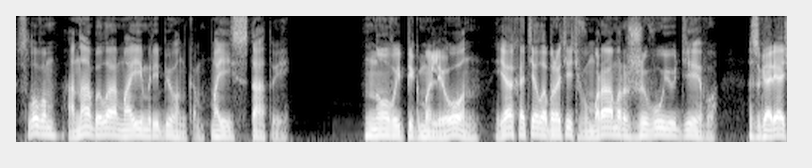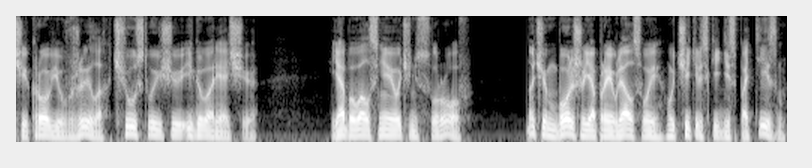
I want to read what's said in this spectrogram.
Словом, она была моим ребенком, моей статуей. Новый пигмалион я хотел обратить в мрамор живую деву, с горячей кровью в жилах, чувствующую и говорящую. Я бывал с ней очень суров, но чем больше я проявлял свой учительский деспотизм,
